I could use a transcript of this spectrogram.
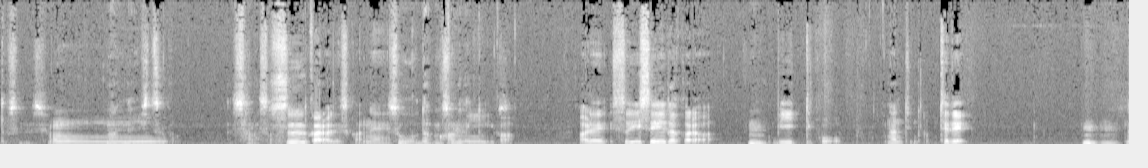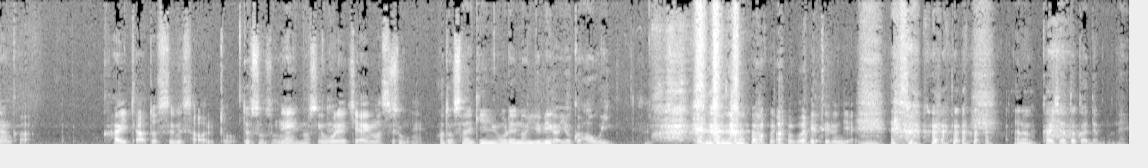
とするんですよ。お万年筆が。ーサラサラ。吸うからですかね。そう多分それだとが。あれ水性だからうん。ビーってこうなんていうんだろう。手でうんうん。なんか書いた後すぐ触るとでそうそうなりねますね。汚れちゃいますよね。あと最近俺の指がよく青い。汚れてるんじゃない？あの会社とかでもね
